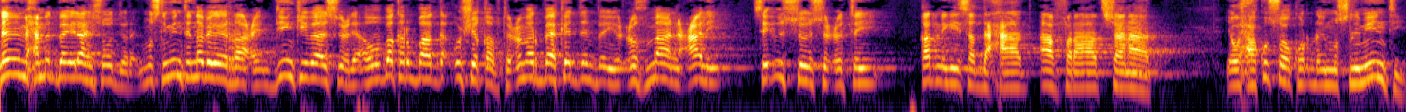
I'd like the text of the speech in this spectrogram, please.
nebi maxamed baa ilaahay soo diray. Muslimiinta nabigay raaceen diinkii baa socday abubakar baa ushi qabtay cumar baa ka dembeeyey cuhmaan cali say u soo socotay qarnigii saddexaad afraad shanaad. Yaa waxaa ku soo kordhay muslimiintii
